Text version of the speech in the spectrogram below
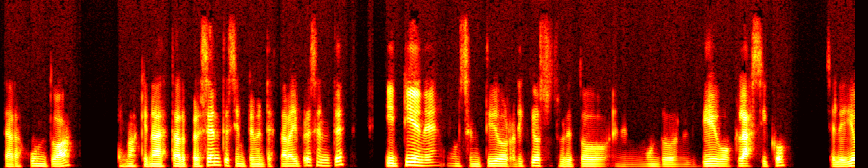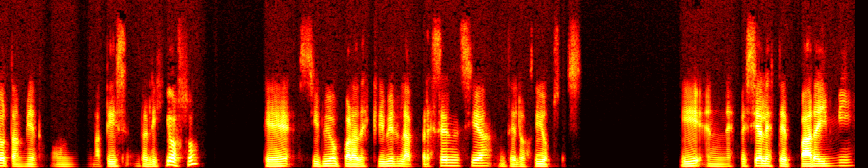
estar junto a, es más que nada estar presente, simplemente estar ahí presente, y tiene un sentido religioso, sobre todo en el mundo griego clásico, se le dio también un matiz religioso que sirvió para describir la presencia de los dioses. Y en especial este para y mí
